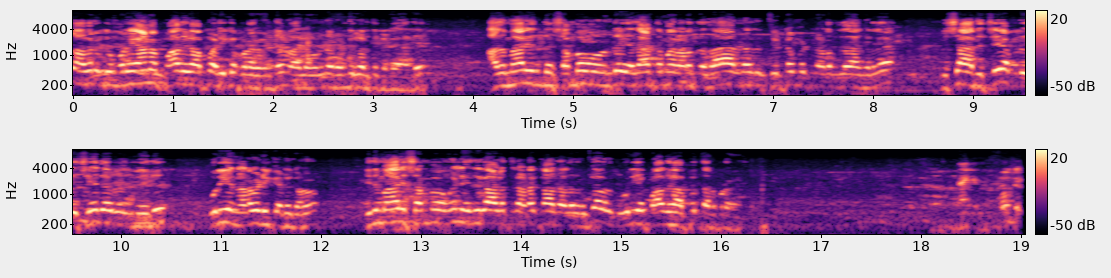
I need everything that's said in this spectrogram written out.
ஸோ அவருக்கு முறையான பாதுகாப்பு அளிக்கப்பட வேண்டும். அதில் ஒன்றும் ரெண்டு கருத்து கிடையாது. அது மாதிரி இந்த சம்பவம் வந்து யதார்த்தமாக நடந்ததா அல்லது திட்டமிட்டு நடந்ததாங்கிறத விசாரித்து அப்படி செய்தவர்கள் மீது உரிய நடவடிக்கை எடுக்கணும். இது மாதிரி சம்பவங்கள் எதிர்காலத்தில் நடக்காத அளவிற்கு அவருக்கு உரிய பாதுகாப்பு தரப்பட வேண்டும். ஓகே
